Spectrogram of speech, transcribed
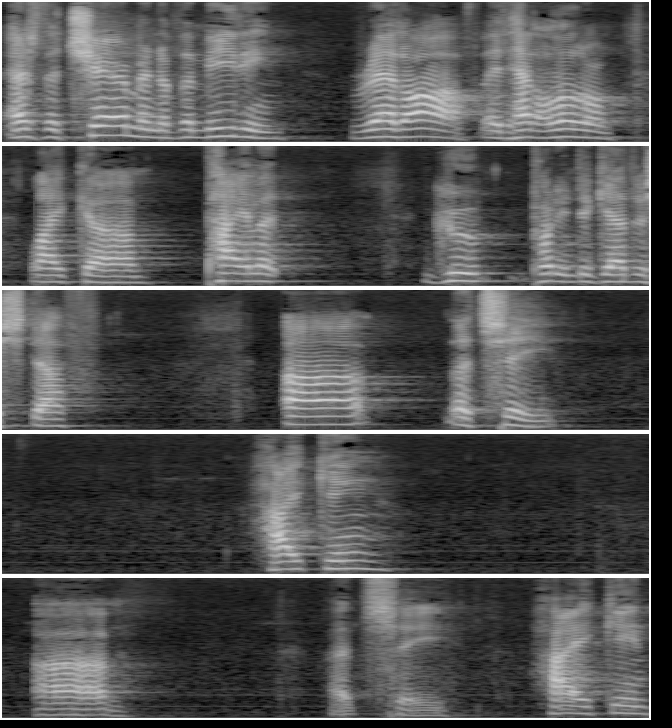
as the chairman of the meeting read off, they'd had a little, like, pilot group putting together stuff. Uh, let's see. Hiking. Uh, let's see. Hiking.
